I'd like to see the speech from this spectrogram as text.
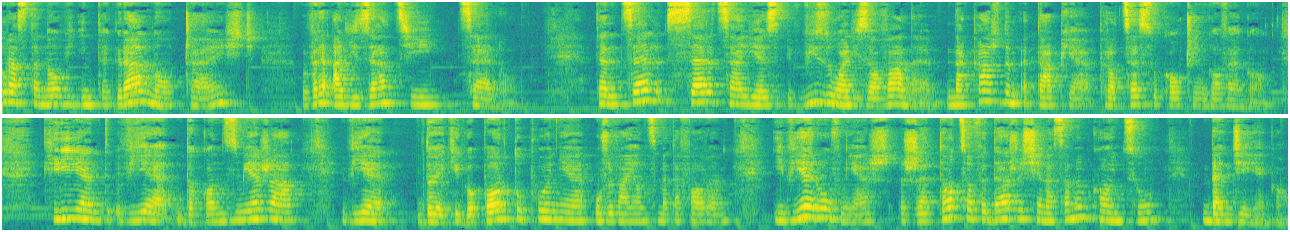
która stanowi integralną część w realizacji celu. Ten cel z serca jest wizualizowany na każdym etapie procesu coachingowego. Klient wie, dokąd zmierza, wie, do jakiego portu płynie, używając metafory, i wie również, że to, co wydarzy się na samym końcu, będzie jego.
